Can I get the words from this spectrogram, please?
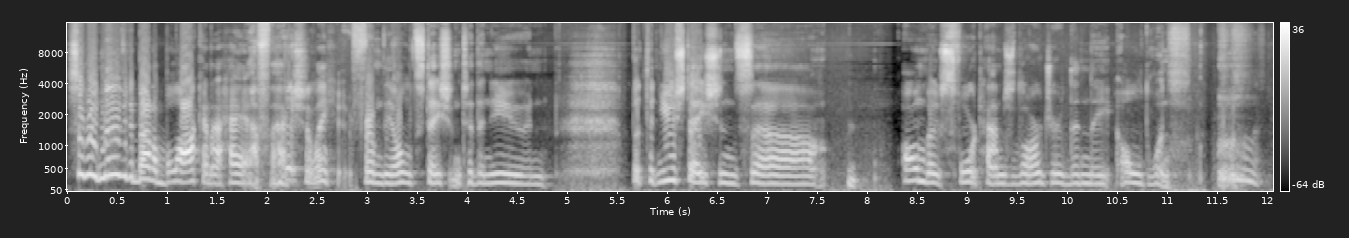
So we moved about a block and a half, actually, from the old station to the new, and but the new station's. Uh, almost four times larger than the old one.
